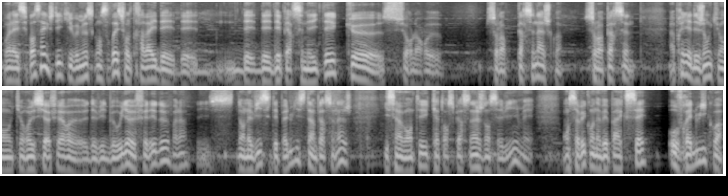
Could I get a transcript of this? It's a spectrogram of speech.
Voilà, et c'est pour ça que je dis qu'il vaut mieux se concentrer sur le travail des, des- des personnalités que sur leur, euh, sur leur personnage, quoi, sur leur personne. Après, il y a des gens qui ont, qui ont réussi à faire. euh, David Bowie avait fait les deux. Voilà. Il- dans la vie, c'était pas lui, c'était un personnage. Il s'est inventé 14 personnages dans sa vie, mais on savait qu'on n'avait pas accès au vrai lui, quoi.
